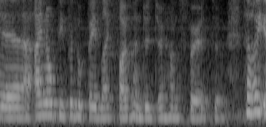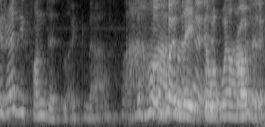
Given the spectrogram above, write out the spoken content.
uh, I know people who paid like 500 dirhams for it too. So he already funded like the, the Ah, whole so they- so it will happen.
